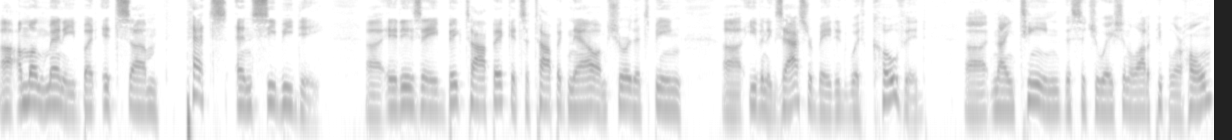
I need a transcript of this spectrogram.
uh, among many, but it's um, pets and CBD. Uh, it is a big topic. It's a topic now, I'm sure, that's being uh, even exacerbated with COVID. Uh, 19, the situation, a lot of people are home.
